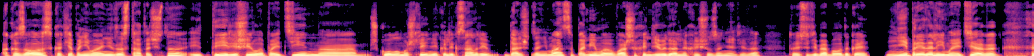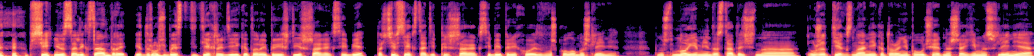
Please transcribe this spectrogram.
оказалось, как я понимаю, недостаточно, и ты решила пойти на школу мышления к Александре дальше заниматься, помимо ваших индивидуальных еще занятий, да? То есть у тебя была такая непреодолимая тяга к общению с Александрой и дружбой с тех людей, которые перешли с шага к себе. Почти все, кстати, с шага к себе переходят в школу мышления. Потому что многим недостаточно уже тех знаний, которые они получают на шаге мышления,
